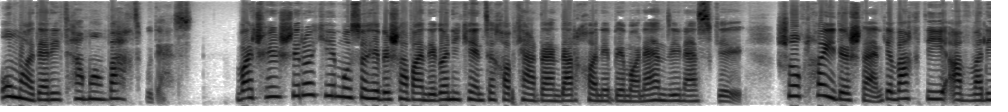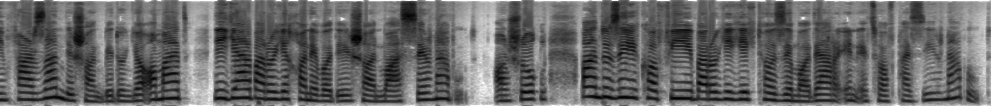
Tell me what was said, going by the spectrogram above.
او مادری تمام وقت بوده است. و چه اشتراک مصاحبه شوندگانی که انتخاب کردند در خانه بمانند این است که شغلهایی داشتند که وقتی اولین فرزندشان به دنیا آمد دیگر برای خانوادهشان موثر نبود. آن شغل به اندازه کافی برای یک تازه مادر انعطاف پذیر نبود.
